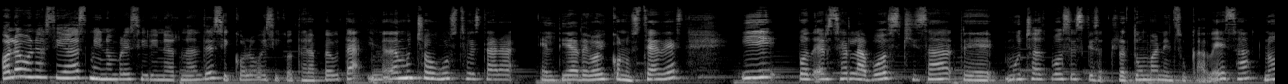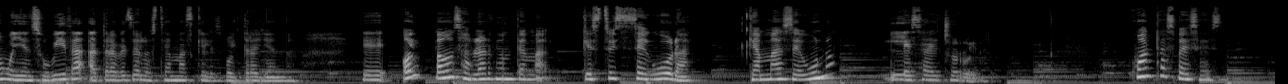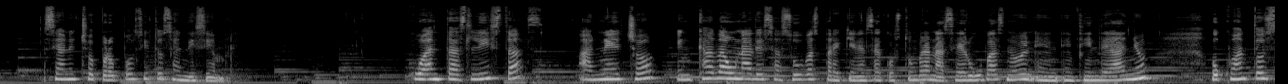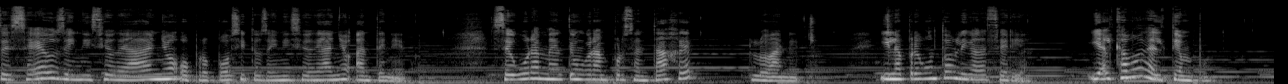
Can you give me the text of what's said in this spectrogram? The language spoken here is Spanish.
Hola, buenos días. Mi nombre es Irina Hernández, psicóloga y psicoterapeuta, y me da mucho gusto estar el día de hoy con ustedes y poder ser la voz quizá de muchas voces que retumban en su cabeza, ¿no? Y en su vida a través de los temas que les voy trayendo. Eh, hoy vamos a hablar de un tema que estoy segura que a más de uno les ha hecho ruido. ¿Cuántas veces se han hecho propósitos en diciembre? Cuántas listas han hecho en cada una de esas uvas para quienes acostumbran a hacer uvas ¿no? en, fin de año, o cuántos deseos de inicio de año o propósitos de inicio de año han tenido. Seguramente un gran porcentaje lo han hecho. Y la pregunta obligada sería, ¿y al cabo del tiempo,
